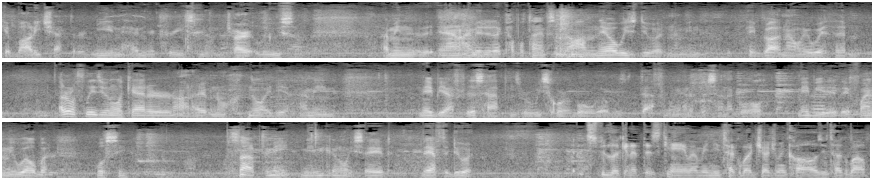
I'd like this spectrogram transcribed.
get body checked or knee in the head in your crease and then jar it loose. I mean, in Anaheim they did it a couple times to Dom, and they always do it. And I mean, they've gotten away with it. And I don't know if Lee's going to look at it or not. I have no no idea. I mean, maybe after this happens, where we score a goal that was definitely 100% a goal, maybe they, they finally will. But we'll see. It's not up to me. I mean, we can only say it. They have to do it. Just looking at this game. I mean, you talk about judgment calls. You talk about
